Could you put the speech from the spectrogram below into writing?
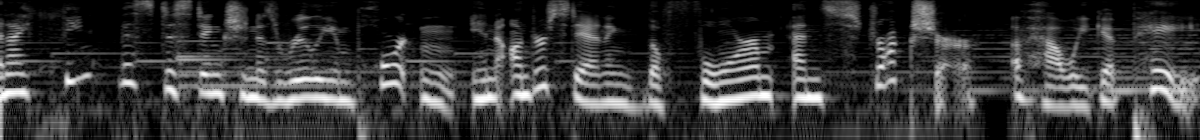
And I think this distinction is really important in understanding the form and structure of how we get paid.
